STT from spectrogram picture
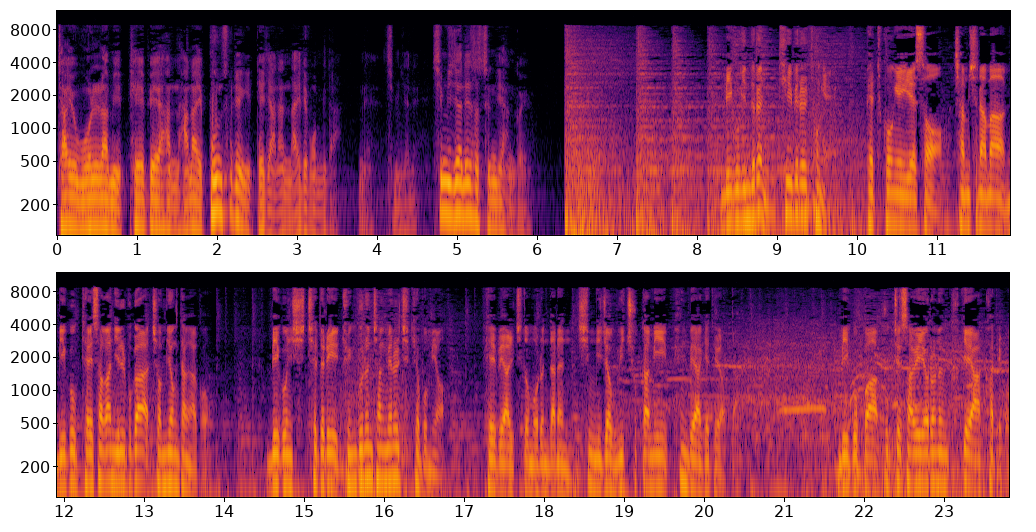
자유 월남이 패배한 하나의 분수령이 되지 않았나 이래 봅니다. 네, 심리전에. 심리전에서 승리한 거예요. 미국인들은 TV를 통해 베트콩에 의해서 잠시나마 미국 대사관 일부가 점령당하고 미군 시체들이 뒹구는 장면을 지켜보며 패배할지도 모른다는 심리적 위축감이 팽배하게 되었다. 미국과 국제사회 여론은 크게 악화되고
